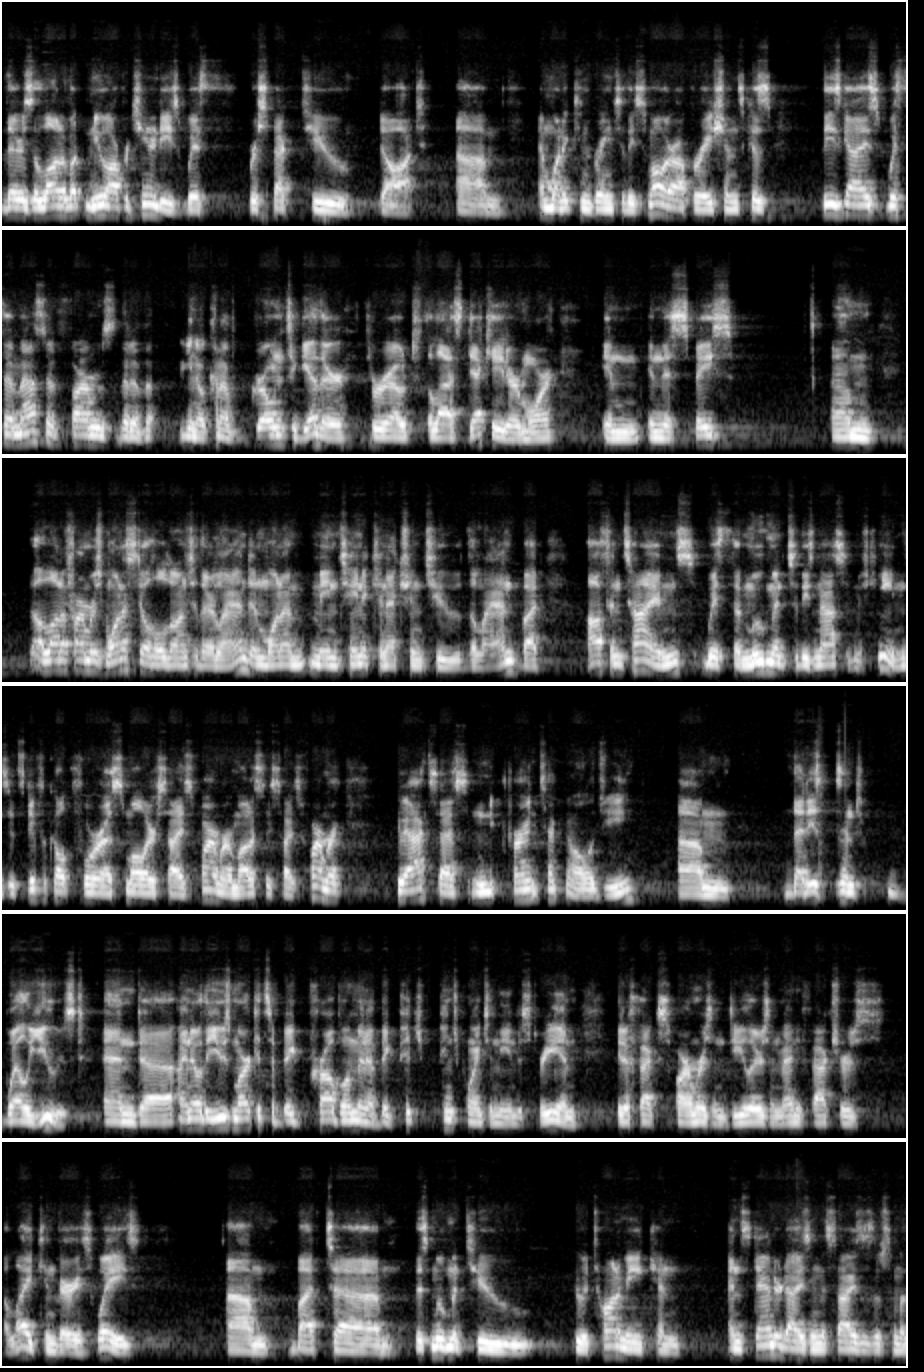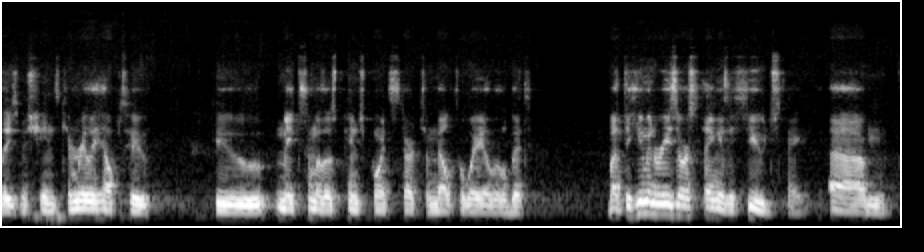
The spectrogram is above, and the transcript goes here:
there's a lot of new opportunities with respect to dot um, and what it can bring to these smaller operations because these guys with the massive farms that have you know kind of grown together throughout the last decade or more in in this space. Um, a lot of farmers want to still hold on to their land and want to maintain a connection to the land, but oftentimes with the movement to these massive machines, it's difficult for a smaller sized farmer, a modestly sized farmer, to access current technology um, that isn't well used. And uh, I know the used market's a big problem and a big pitch, pinch point in the industry, and it affects farmers and dealers and manufacturers alike in various ways. Um, but um, this movement to to autonomy can and standardizing the sizes of some of these machines can really help to to make some of those pinch points start to melt away a little bit. But the human resource thing is a huge thing. Um,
